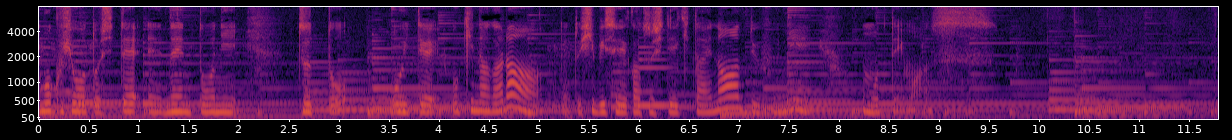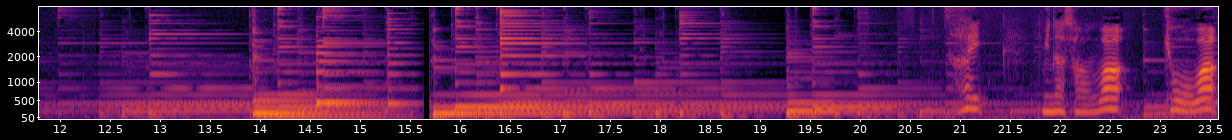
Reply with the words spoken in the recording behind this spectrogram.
目標として、念頭にずっと置いておきながら、えー、と日々生活していきたいなというふうに思っています。皆さんは今日は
